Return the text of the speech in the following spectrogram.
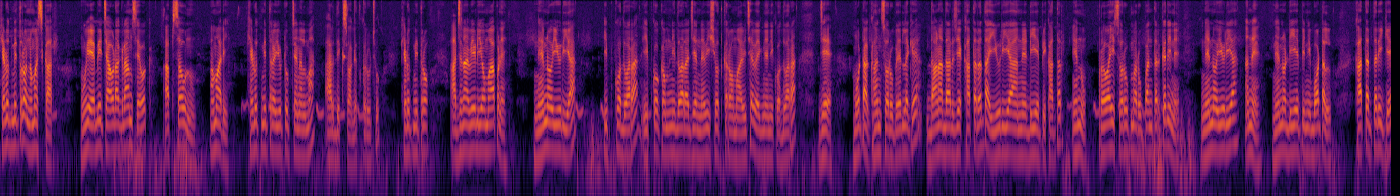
ખેડૂત મિત્રો, નમસ્કાર. હું એબી ચાવડા ગ્રામ સેવક, આપ સૌનું અમારી ખેડૂત મિત્ર યુટ્યુબ ચેનલમાં હાર્દિક સ્વાગત કરું છું. ખેડૂત મિત્રો, આજના વિડીયોમાં આપણે નેનો યુરિયા ઇફકો દ્વારા ઇફકો કંપની દ્વારા જે નવી શોધ કરવામાં આવી છે, વૈજ્ઞાનિકો દ્વારા, જે મોટા ઘન સ્વરૂપે એટલે કે દાણાદાર જે ખાતર હતા, યુરિયા અને ડીએપી ખાતર, એનું પ્રવાહી સ્વરૂપમાં રૂપાંતર કરીને નેનો યુરિયા અને નેનો ડીએપીની બોટલ ખાતર તરીકે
